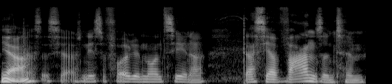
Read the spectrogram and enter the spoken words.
Ja, Das ist ja nächste Folge 910er. Das ist ja Wahnsinn, Tim.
